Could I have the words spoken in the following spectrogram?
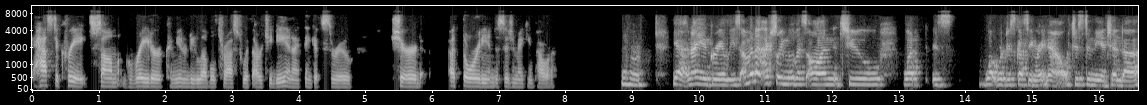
has to create some greater community level trust with RTD, and I think it's through shared authority and decision making power. Mhm. Yeah, and I agree, Elise. I'm going to actually move us on to what is what we're discussing right now, just in the agenda.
